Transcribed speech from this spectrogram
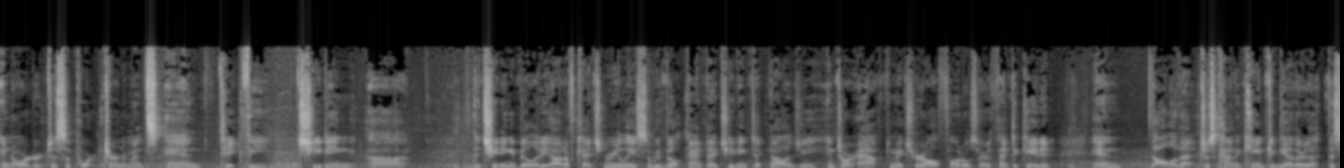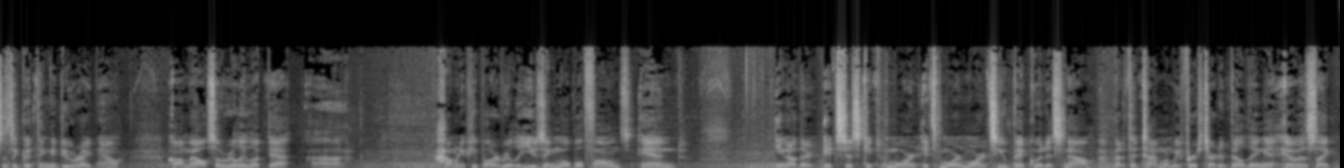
in order to support tournaments and take the cheating. Uh, the cheating ability out of catch and release. So we built anti-cheating technology into our app to make sure all photos are authenticated, and all of that just kind of came together. That this is a good thing to do right now. Um, I also really looked at uh, how many people are really using mobile phones and you know, it's just keeps more. It's more and more. It's ubiquitous now. But at the time when we first started building it, it was like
